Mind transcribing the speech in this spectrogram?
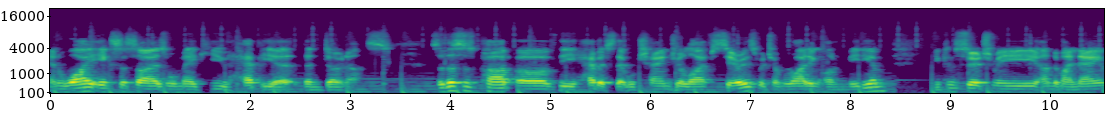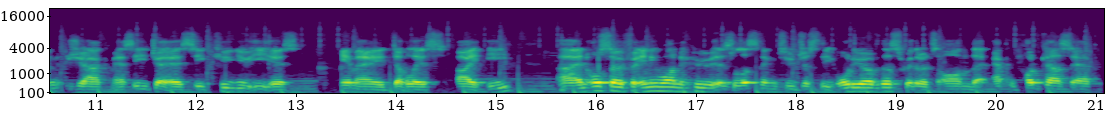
and why exercise will make you happier than donuts. So, this is part of the Habits That Will Change Your Life series, which I'm writing on Medium. You can search me under my name, Jacques Massie, J A C Q U E S M A S S I E. Uh, and also for anyone who is listening to just the audio of this, whether it's on the Apple Podcast app,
